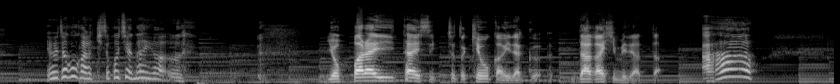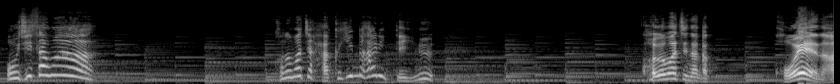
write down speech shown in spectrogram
やめとこうかな、来たこっちじゃないわ。うん。酔っ払いに対してちょっと嫌悪感抱く、ダガ姫であった。ああ、おじさまこの町白銀の針っていう。この町なんか、怖えな。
